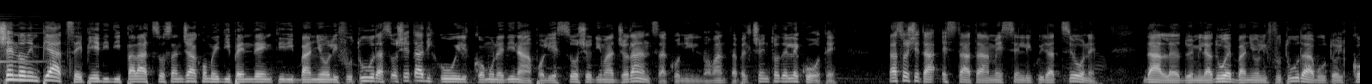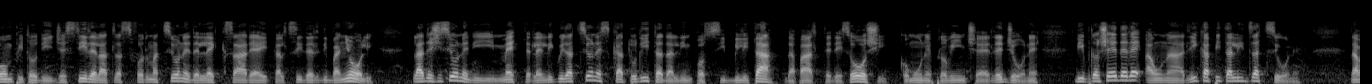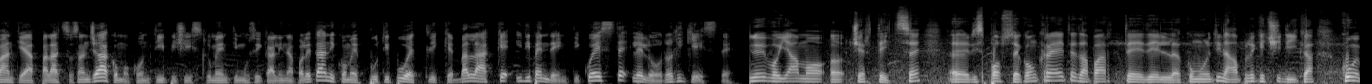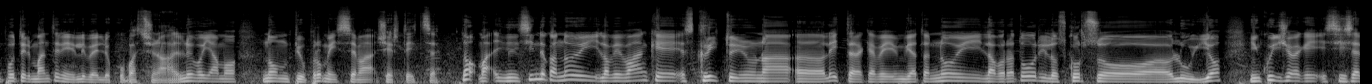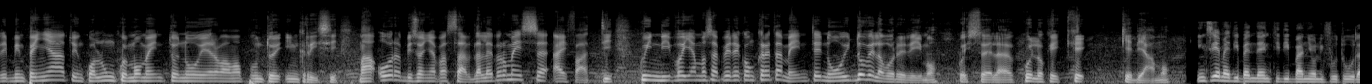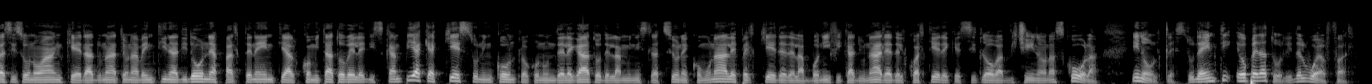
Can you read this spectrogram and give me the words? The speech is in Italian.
Scendono in piazza ai piedi di Palazzo San Giacomo i dipendenti di Bagnoli Futura, società di cui il Comune di Napoli è socio di maggioranza con il 90% delle quote. La società è stata messa in liquidazione. Dal 2002 Bagnoli Futura ha avuto il compito di gestire la trasformazione dell'ex area Italsider di Bagnoli. La decisione di metterla in liquidazione è scaturita dall'impossibilità da parte dei soci, comune, provincia e regione, di procedere a una ricapitalizzazione davanti a Palazzo San Giacomo, con tipici strumenti musicali napoletani come putipù e clicche ballacche, i dipendenti queste le loro richieste. Noi vogliamo eh, certezze, eh, risposte concrete da parte del Comune di Napoli che ci dica come poter mantenere i livelli occupazionali. Noi vogliamo non più promesse ma certezze. No, ma il sindaco a noi l'aveva anche scritto in una uh, lettera che aveva inviato a noi lavoratori lo scorso uh, luglio in cui diceva che si sarebbe impegnato in qualunque momento noi eravamo appunto appunto in crisi, ma ora bisogna passare dalle promesse ai fatti, quindi vogliamo sapere concretamente noi dove lavoreremo, questo è la, quello che, che chiediamo. Insieme ai dipendenti di Bagnoli Futura si sono anche radunate una ventina di donne appartenenti al Comitato Vele di Scampia che ha chiesto un incontro con un delegato dell'amministrazione comunale per chiedere la bonifica di un'area del quartiere che si trova vicino a una scuola, inoltre studenti e operatori del welfare.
